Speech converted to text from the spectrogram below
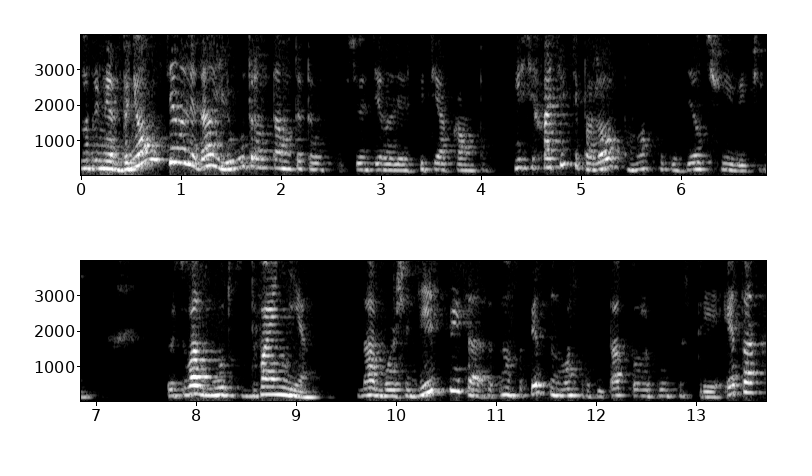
например, днем сделали, да, или утром там вот это вот все сделали с пяти аккаунтов. Если хотите, пожалуйста, можете это сделать еще и вечером. То есть у вас будут вдвойне да, больше действий, ну, соответственно, у вас результат тоже будет быстрее. Это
